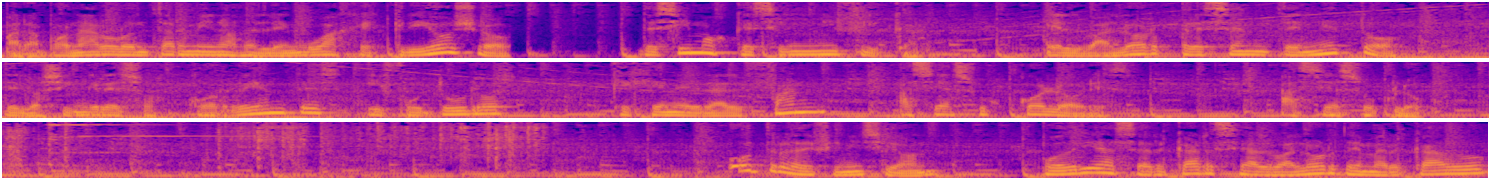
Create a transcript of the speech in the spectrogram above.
Para ponerlo en términos del lenguaje criollo, decimos que significa el valor presente neto de los ingresos corrientes y futuros que genera el fan hacia sus colores, hacia su club. Otra definición podría acercarse al valor de mercado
